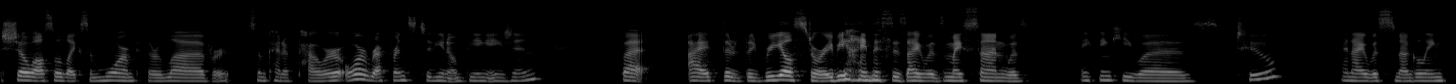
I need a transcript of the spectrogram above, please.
show also like some warmth or love or some kind of power or reference to, you know, being Asian. But I the the real story behind this is I was my son was I think he was 2 and I was snuggling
